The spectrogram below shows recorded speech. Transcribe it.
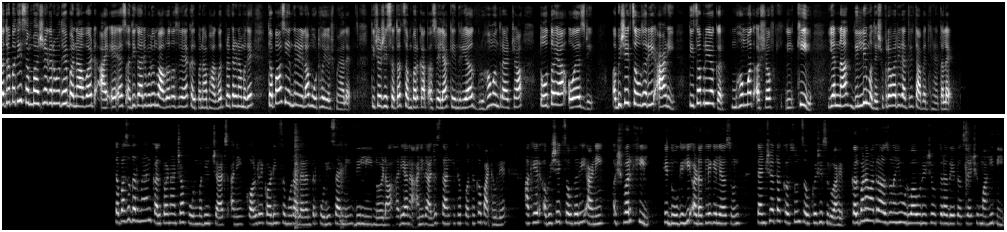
छत्रपती संभाजीनगरमध्ये बनावट I A S अधिकारी म्हणून वावरत असलेल्या कल्पना भागवत प्रकरणामध्ये तपास यंत्रणेला मोठं यश मिळालंय. तिच्याशी सतत संपर्कात असलेल्या केंद्रीय गृहमंत्र्याच्या तोतया O S D Abhishek Chaudhary आणि तिचा प्रियकर मोहम्मद अशरफ खील यांना दिल्लीमध्ये शुक्रवारी रात्री ताब्यात घेण्यात आलंय. तपासादरम्यान कल्पनाच्या फोनमधील चॅट्स आणि कॉल रेकॉर्डिंग समोर आल्यानंतर पोलिसांनी दिल्ली नोएडा हरियाणा आणि राजस्थान इथं पथकं पाठवली अखेर अभिषेक चौधरी आणि अश्वर खिल हे दोघेही अडकले गेले असून त्यांची आता कसून चौकशी सुरू आहे. कल्पना मात्र अजूनही उडवाउडीची उत्तरं देत असल्याची माहिती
